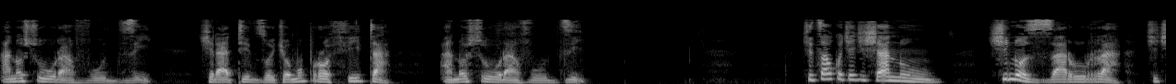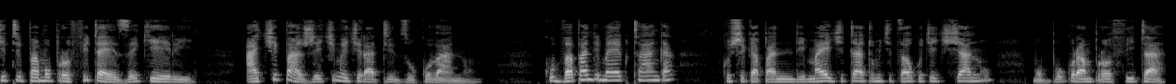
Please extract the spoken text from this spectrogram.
anosvuura vhudzi chiratidzo chomuprofita anosvuura vhudzi. Chitsauko chechishanu chinozarura chichitipa muprofita ezekieri achipazve chimwe chiratidzo kuvanhu. Kubva pandima yekutanga kusvika pandima yechitatu muchitsauko chechishanu mubhuku ramuprofita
